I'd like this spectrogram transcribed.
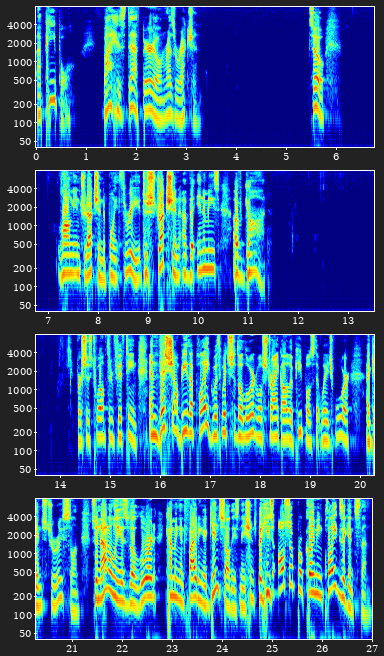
a people by his death, burial, and resurrection. So, long introduction to point three destruction of the enemies of God verses 12 through 15. And this shall be the plague with which the Lord will strike all the peoples that wage war against Jerusalem. So not only is the Lord coming and fighting against all these nations, but he's also proclaiming plagues against them.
